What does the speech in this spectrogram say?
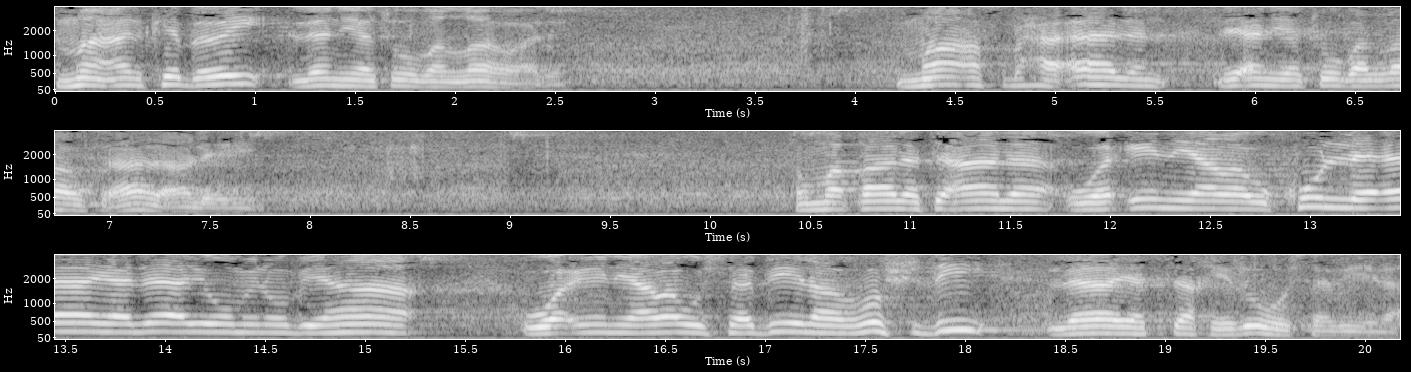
مع الكبر لن يتوب الله عليه. ما أصبح أهلا لأن يتوب الله تعالى عليه. ثم قال تعالى وإن يروا كل آية لا يؤمنوا بها وإن يروا سبيل الرشد لا يتخذوه سبيلا.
